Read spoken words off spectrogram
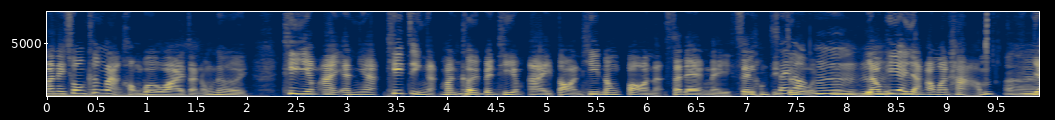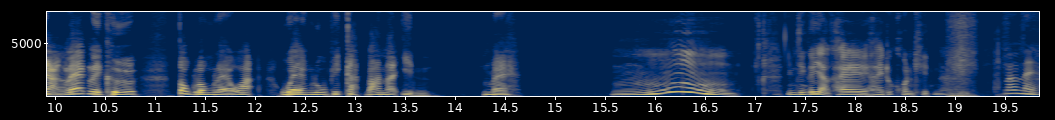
มาในช่วงครึ่งหลังของเวอร์ไวจากน้องเนย TMI อันเนี้ยที่จริงอะมันเคยเป็น TMI ตอนที่น้องปอนอะแสดงในเส้นลองจิเส้นจูลองดอืมแล้วพี่อะอยากเอามาถามอ่าอย่างแรกเลยคือ ตกลงแล้วอะแวงรู้พิกัดบ้านนาอินไหมอืมจริงๆก็อยากให้ให้ทุกคนคิดนะนั่นแหละ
